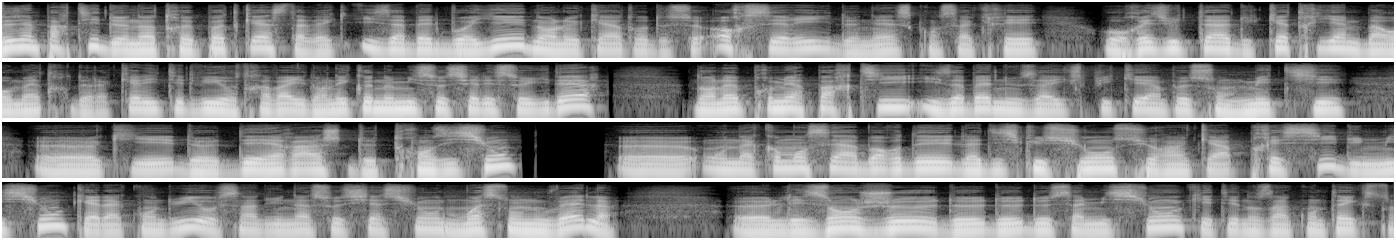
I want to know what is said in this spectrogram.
Deuxième partie de notre podcast avec Isabelle Boyer dans le cadre de ce hors-série de NES consacré aux résultats du quatrième baromètre de la qualité de vie au travail dans l'économie sociale et solidaire. Dans la première partie, Isabelle nous a expliqué un peu son métier euh, qui est de DRH de transition. Euh, on a commencé à aborder la discussion sur un cas précis d'une mission qu'elle a conduit au sein d'une association Moisson Nouvelle. Euh, les enjeux de, de, sa mission qui était dans un contexte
